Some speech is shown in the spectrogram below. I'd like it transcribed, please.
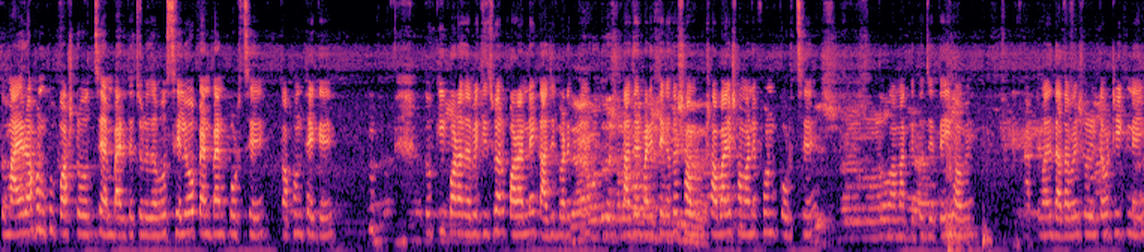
তো মায়ের এখন খুব কষ্ট হচ্ছে, আমি বাড়িতে চলে যাব। ছেলেও প্যান প্যান করছে তখন থেকে। তো কি করা যাবে? কিছু আর করার নেই, কাজের বাড়িতে কাজের বাড়ি থেকে তো সব- সবাই সমানে ফোন করছে। তো আমাকে তো যেতেই হবে। আর তোমাদের দাদাভাই শরীরটাও ঠিক নেই,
